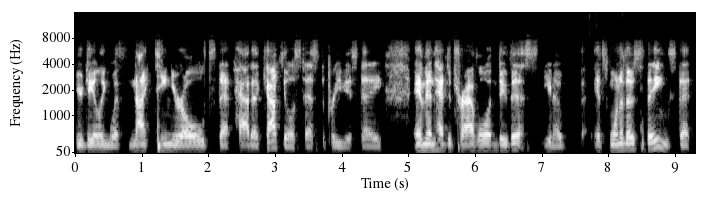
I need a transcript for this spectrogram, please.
you're dealing with 19 year olds that had a calculus test the previous day and then had to travel and do this. You know, it's one of those things that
